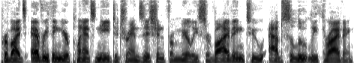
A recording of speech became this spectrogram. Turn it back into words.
provides everything your plants need to transition from merely surviving to absolutely thriving.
